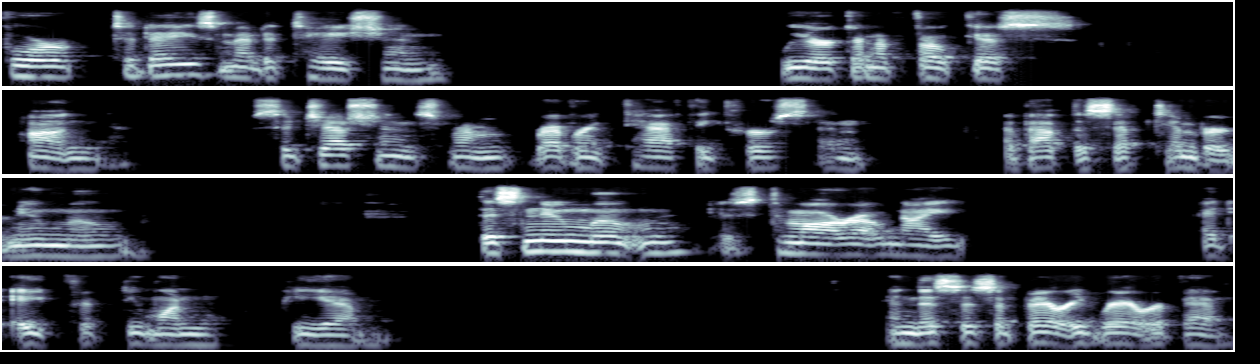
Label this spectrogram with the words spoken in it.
For today's meditation, we are going to focus on suggestions from Reverend Kathy Kirsten about the September new moon. This new moon is tomorrow night at 8:51 p.m. And this is a very rare event.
